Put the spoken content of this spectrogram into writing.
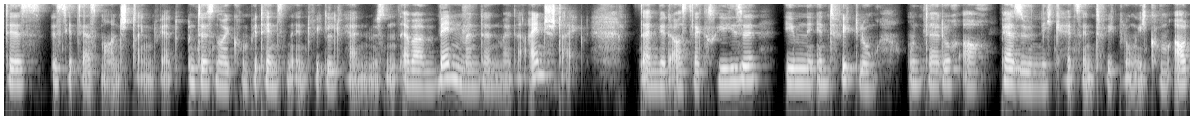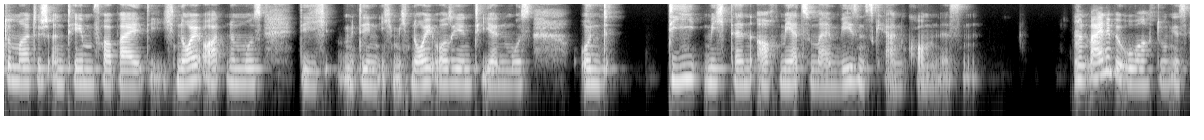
dass es jetzt erstmal anstrengend wird und dass neue Kompetenzen entwickelt werden müssen. Aber wenn man dann mal da einsteigt, dann wird aus der Krise eben eine Entwicklung und dadurch auch Persönlichkeitsentwicklung. Ich komme automatisch an Themen vorbei, die ich neu ordnen muss, die ich, mit denen ich mich neu orientieren muss und die mich dann auch mehr zu meinem Wesenskern kommen lassen. Und meine Beobachtung ist,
